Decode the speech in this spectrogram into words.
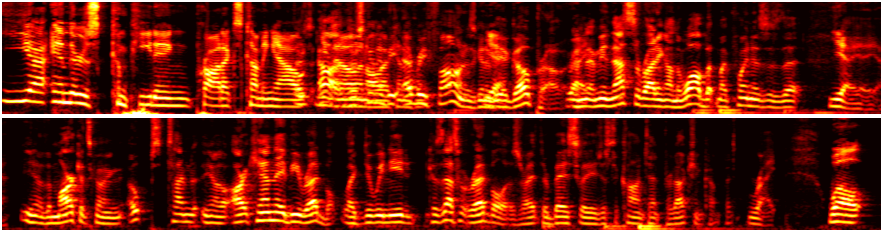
Yeah, and there's competing products coming out. There's, you oh, know, oh, there's going to be every phone is going to Yeah. be a GoPro, Right. and I mean that's the writing on the wall. But my point is, is that Yeah, yeah, yeah. you know the market's going, oops, time to you know, are can they be Red Bull? Like, do we need because that's what Red Bull is, right? They're basically just a content production company. Right. Well,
